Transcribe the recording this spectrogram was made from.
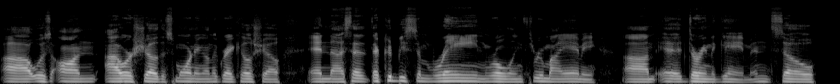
uh, was on our show this morning on the Greg Hill Show and uh, said that there could be some rain rolling through Miami um, uh, during the game. And so,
